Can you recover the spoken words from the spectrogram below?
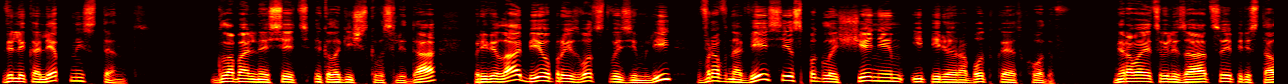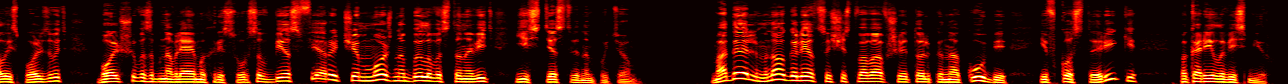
великолепный стенд. Глобальная сеть экологического следа привела биопроизводство Земли в равновесие с поглощением и переработкой отходов. Мировая цивилизация перестала использовать больше возобновляемых ресурсов биосферы, чем можно было восстановить естественным путем. Модель, много лет существовавшая только на Кубе и в Коста-Рике, покорила весь мир.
